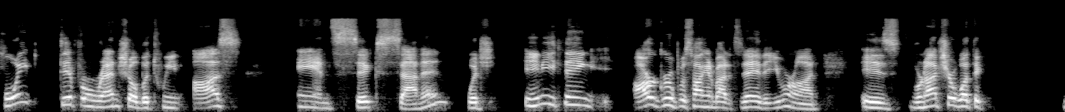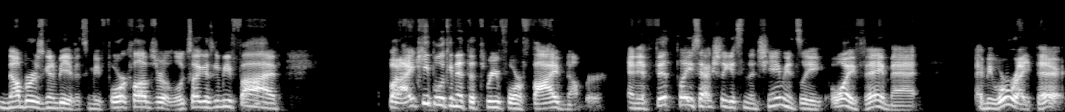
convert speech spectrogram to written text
point differential between us and six seven, which anything our group was talking about it today that you were on, is we're not sure what the number is going to be. If it's going to be four clubs or it looks like it's going to be five. But I keep looking at the three, four, five number. And if fifth place actually gets in the Champions League, oy vey, Matt, I mean, we're right there.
